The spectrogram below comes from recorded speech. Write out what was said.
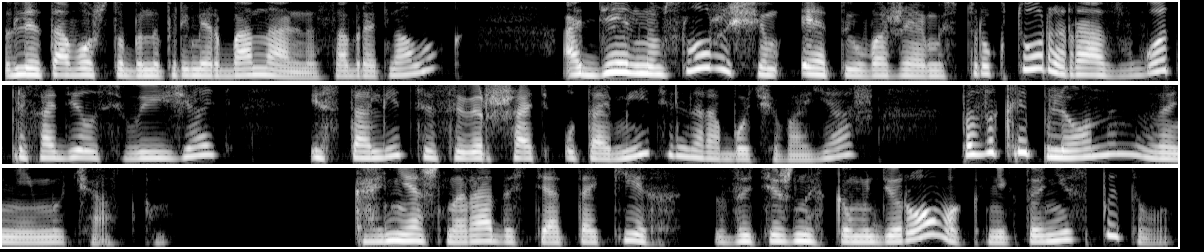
Для того, чтобы, например, банально собрать налог, отдельным служащим этой уважаемой структуры раз в год приходилось выезжать из столицы совершать утомительный рабочий вояж по закрепленным за ними участкам. Конечно, радости от таких затяжных командировок никто не испытывал.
